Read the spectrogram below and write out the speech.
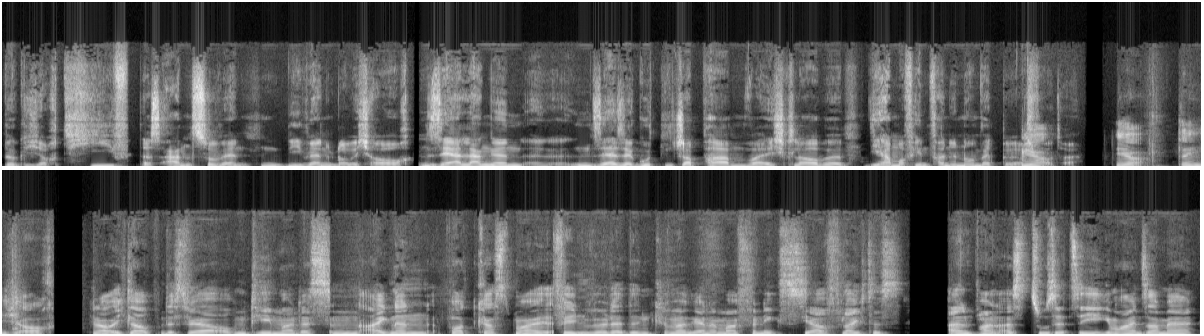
wirklich auch tief das anzuwenden, die werden, glaube ich, auch einen sehr langen, äh, einen sehr, sehr guten Job haben, weil ich glaube, die haben auf jeden Fall einen enormen Wettbewerbsvorteil. Ja, ja denke ich auch. Genau, ich glaube, das wäre auch ein Thema, das einen eigenen Podcast mal filmen würde. Den können wir gerne mal für nächstes Jahr vielleicht das anfangen als zusätzliche gemeinsame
